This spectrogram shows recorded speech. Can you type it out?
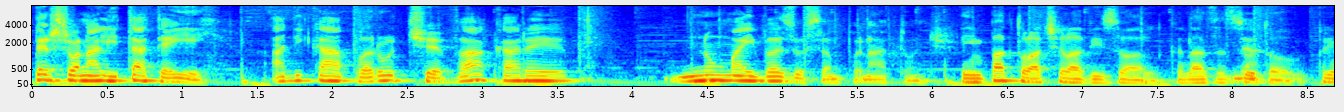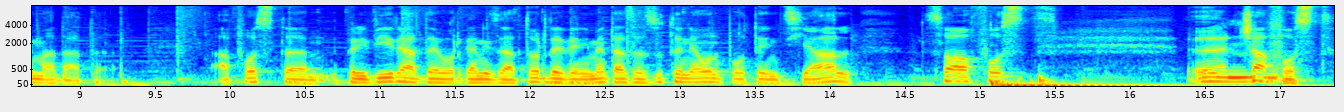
Personalitatea ei. Adică a apărut ceva care nu mai văzusem până atunci. Impactul acela vizual, când ați văzut-o Da. prima dată, a fost uh, privirea de organizator de eveniment, ați văzut în ea un potențial sau a fost... În Ce a fost?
